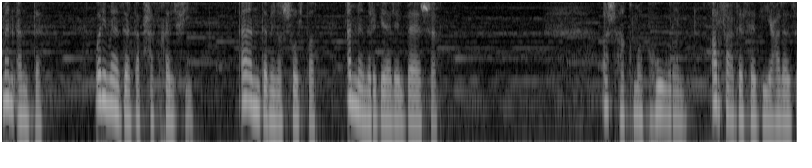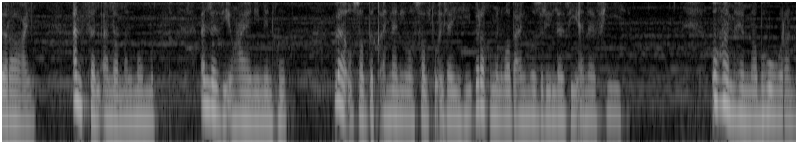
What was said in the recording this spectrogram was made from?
من أنت؟ ولماذا تبحث خلفي؟ أأنت من الشرطة أم من رجال الباشا؟ أشهق مبهورا. أرفع جسدي على ذراعي. أنسى الألم الممض الذي أعاني منه. لا أصدق أنني وصلت إليه برغم الوضع المزري الذي أنا فيه. أهمهم مبهورا.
